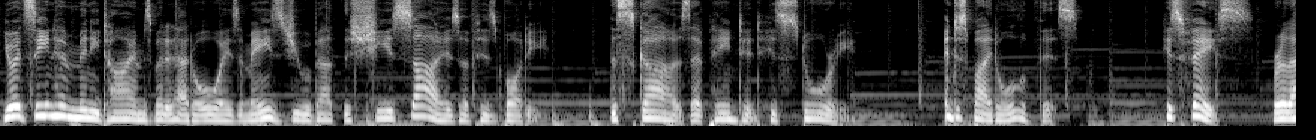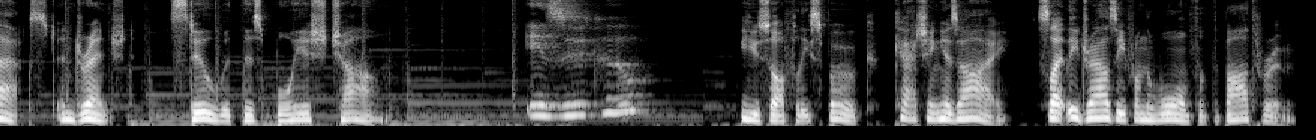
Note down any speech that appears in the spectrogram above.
You had seen him many times, but it had always amazed you about the sheer size of his body, the scars that painted his story. And despite all of this, his face, relaxed and drenched, still with this boyish charm. Izuku? You softly spoke, catching his eye slightly drowsy from the warmth of the bathroom.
